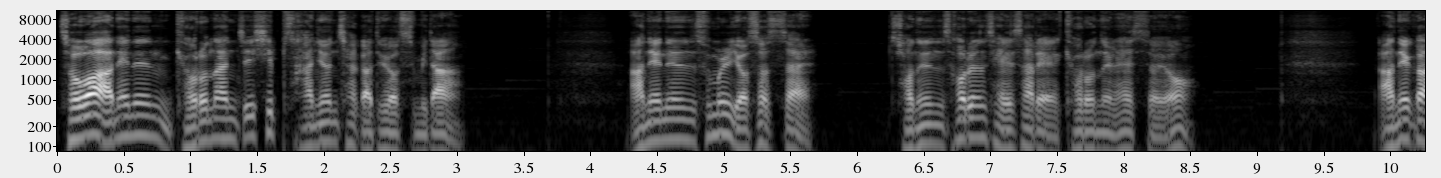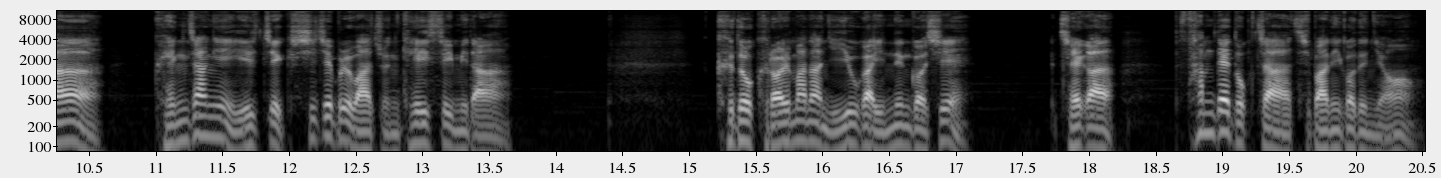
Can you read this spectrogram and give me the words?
저와 아내는 결혼한 지 14년 차가 되었습니다. 아내는 26살, 저는 33살에 결혼을 했어요. 아내가 굉장히 일찍 시집을 와준 케이스입니다. 그도 그럴 만한 이유가 있는 것이 제가 3대 독자 집안이거든요.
